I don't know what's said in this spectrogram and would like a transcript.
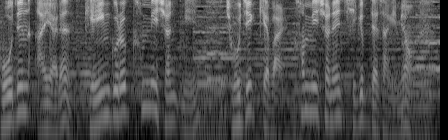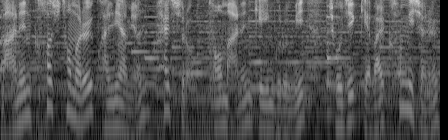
모든 IR은 개인 그룹 커미션 및 조직 개발 커미션의 지급 대상이며 많은 커스터머를 관리하면 할수록 더 많은 개인 그룹 및 조직 개발 커미션을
